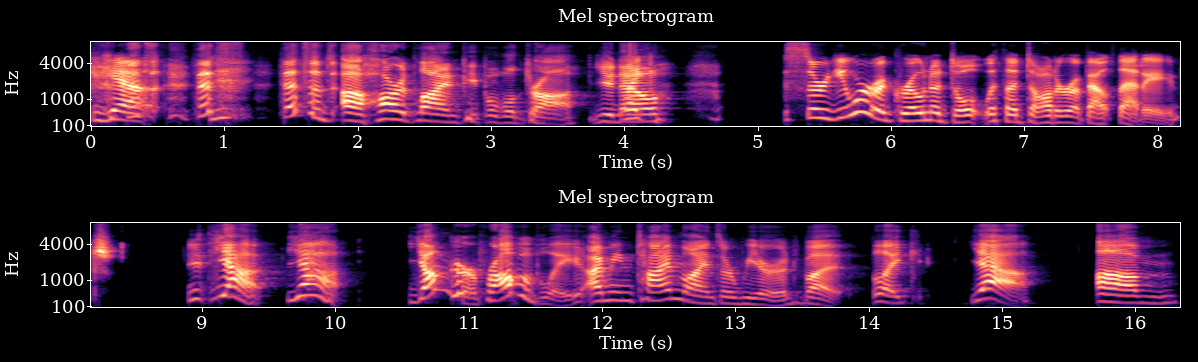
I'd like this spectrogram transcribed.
Yeah. that's that's, that's a, a hard line people will draw, you know? Sir, you are a grown adult with a daughter about that age. Yeah, yeah. Younger, probably. I mean, timelines are weird, but like, yeah. Um,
